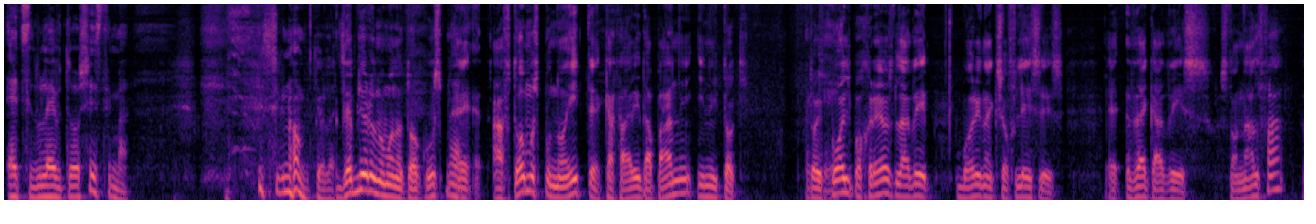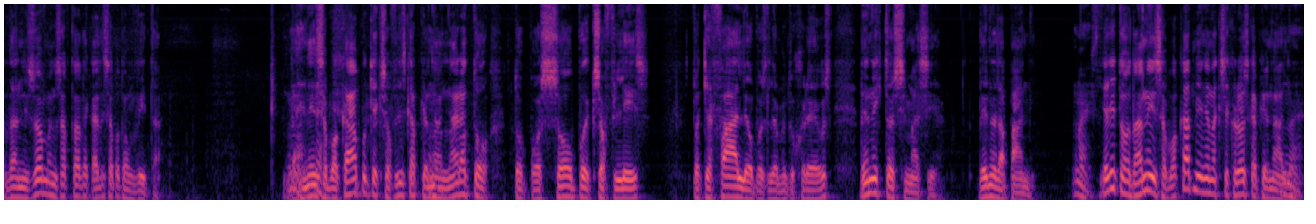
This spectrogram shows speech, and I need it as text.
Έτσι δουλεύει το σύστημα; συγγνώμη κιόλας. δεν πληρώνουμε μόνο τόκους. Ναι. Ε, αυτό όμως που νοείται καθαρή δαπάνη είναι οι τόκοι. Το Οκ. υπόλοιπο χρέος δηλαδή μπορεί να εξοφλήσεις ε, 10 δις στον Α, δανειζόμενος αυτά 10 δις από τον Β. Ναι. Δανείζεις από κάπου και εξοφλείς κάποιον άλλον. Άρα το, το ποσό που εξοφλείς, το κεφάλαιο όπως λέμε του χρέους, δεν έχει τόση σημασία. Δεν είναι δαπάνη. Μάλιστα. Γιατί το δανείζεις από κάποιον για να ξεχρεώσεις κάποιον άλλον. Ναι.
